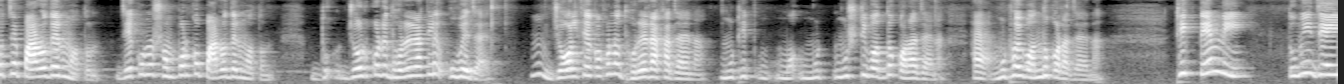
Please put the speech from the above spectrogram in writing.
হচ্ছে পারদের মতন যে কোনো সম্পর্ক পারদের মতন। জোর করে ধরে রাখলে উবে যায়। হুম, জলকে কখনো ধরে রাখা যায় না, মুঠি মুষ্টিবদ্ধ করা যায় না। হ্যাঁ মুঠোয় বন্ধ করা যায় না। ঠিক তেমনি তুমি যেই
